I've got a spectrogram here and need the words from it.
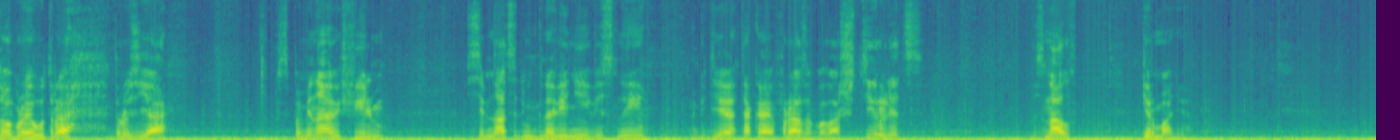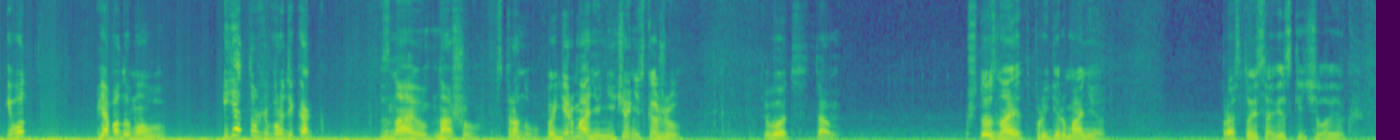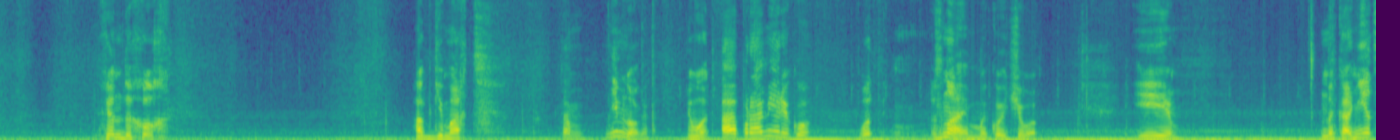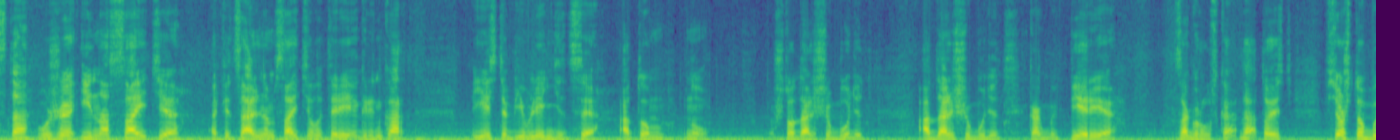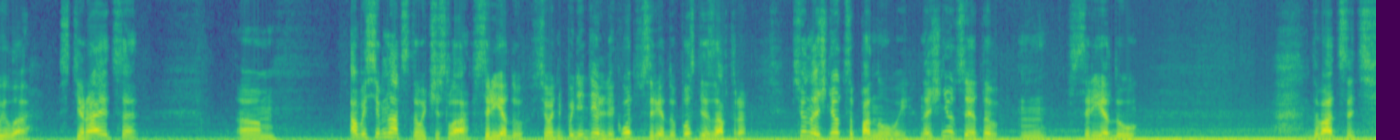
Доброе утро, друзья. Вспоминаю фильм «17 мгновений весны», где такая фраза была «Штирлиц знал Германию». И вот я подумал, я тоже вроде как знаю нашу страну. По Германию ничего не скажу. Вот, там, что знает про Германию простой советский человек. Хенде Хох, Абгемахт, там немного. Вот. А про Америку, вот знаем мы кое-чего. И наконец-то уже и на сайте, официальном сайте лотереи Green Card есть объявление С о том, ну, что дальше будет. А дальше будет как бы перезагрузка, да, то есть все, что было, стирается. Эм, а 18 числа, в среду, сегодня понедельник, вот в среду, послезавтра, все начнется по новой. Начнется это в среду 20,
